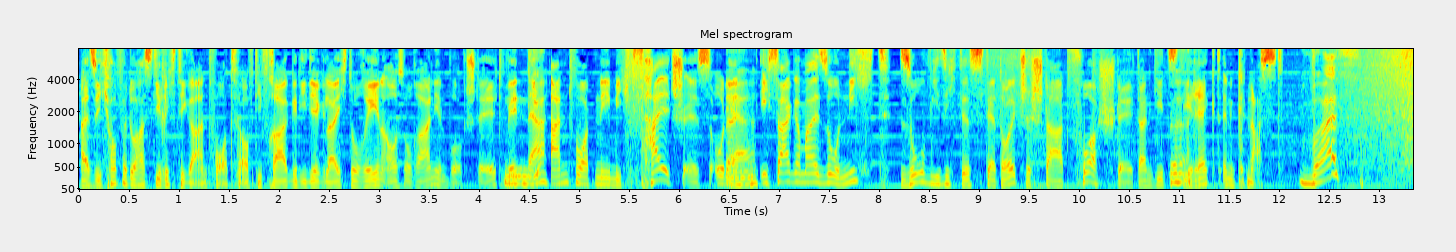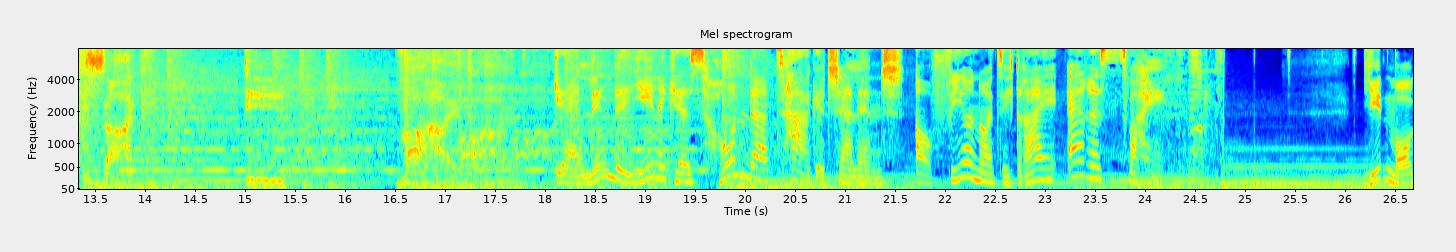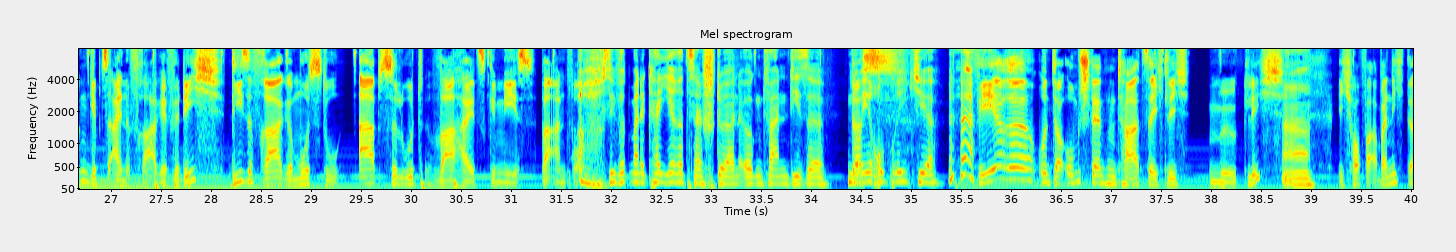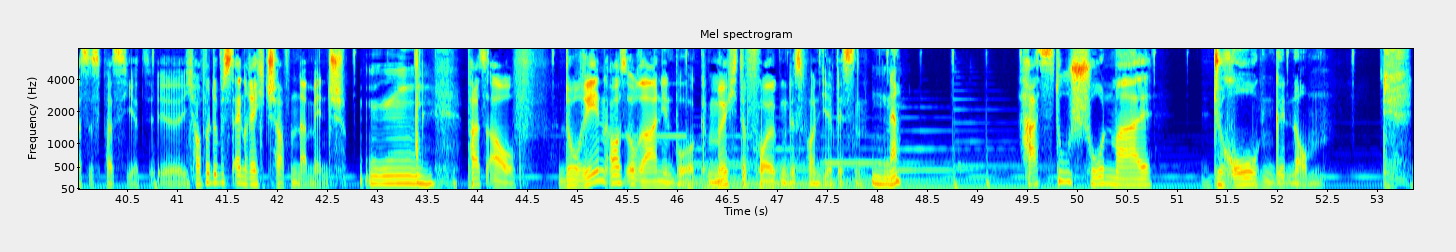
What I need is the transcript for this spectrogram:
Also ich hoffe, du hast die richtige Antwort auf die Frage, die dir gleich Doreen aus Oranienburg stellt. Wenn Na? die Antwort nämlich falsch ist oder Ja. ich sage mal so, nicht so, wie sich das der deutsche Staat vorstellt, dann geht's direkt in den Knast. Was? Sag die Wahrheit. Gerlinde Jenekes 100-Tage-Challenge auf 94.3 RS2. Jeden Morgen gibt's eine Frage für dich. Diese Frage musst du absolut wahrheitsgemäß beantworten. Oh, sie wird meine Karriere zerstören irgendwann, diese neue Das- Rubrik hier. Wäre unter Umständen tatsächlich möglich. Ah. Ich hoffe aber nicht, dass es passiert. Äh, Ich hoffe, du bist ein rechtschaffender Mensch. Mm, Pass auf. Doreen aus Oranienburg möchte Folgendes von dir wissen. Na? Hast du schon mal Drogen genommen?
